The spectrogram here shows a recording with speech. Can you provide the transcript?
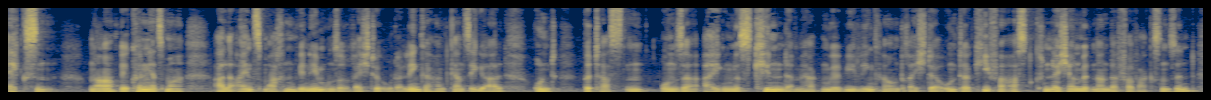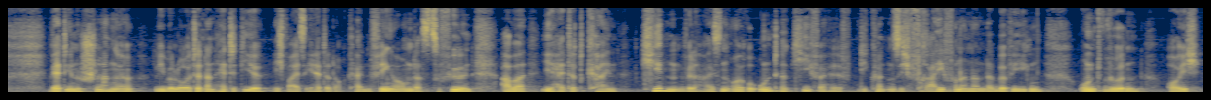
Echsen. Na, wir können jetzt mal alle eins machen. Wir nehmen unsere rechte oder linke Hand, ganz egal, und betasten unser eigenes Kinn. Da merken wir, wie linker und rechter Unterkieferast knöchern miteinander verwachsen sind. Wärt ihr eine Schlange, liebe Leute, dann hättet ihr, ich weiß, ihr hättet auch keinen Finger, um das zu fühlen, aber ihr hättet kein Kinn. Will heißen, eure Unterkieferhälften, die könnten sich frei voneinander bewegen und würden euch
